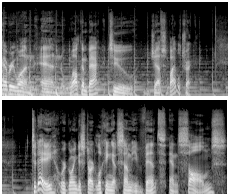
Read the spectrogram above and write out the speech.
everyone, and welcome back to Jeff's Bible Trek. Today, we're going to start looking at some events and Psalms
